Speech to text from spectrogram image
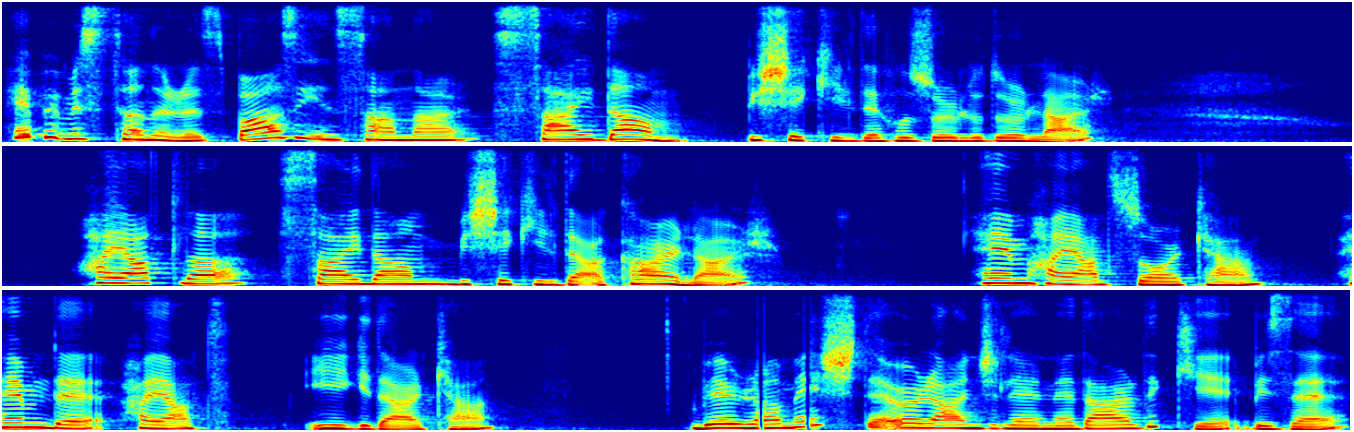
hepimiz tanırız. Bazı insanlar saydam bir şekilde huzurludurlar. Hayatla saydam bir şekilde akarlar hem hayat zorken hem de hayat iyi giderken. Ve Ramesh de öğrencilerine derdi ki bize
